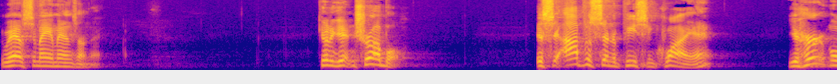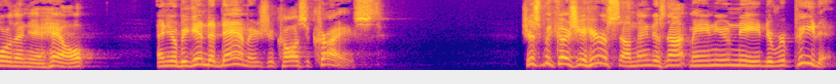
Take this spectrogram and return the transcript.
We have some amens on that. Going to get in trouble. It's the opposite of peace and quiet. You hurt more than you help, and you'll begin to damage the cause of Christ. Just because you hear something does not mean you need to repeat it.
